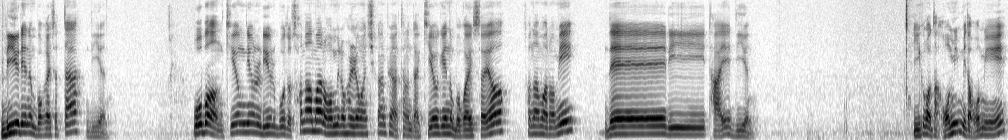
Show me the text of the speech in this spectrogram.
리을에는 뭐가 있었다? 니은. 5번. 기억, 니은, 리을 모두 선화말 어미를 활용한 시간표 나타난다. 기억에는 뭐가 있어요? 선화말 어미, 내리다의 니은. 이거 다 어미입니다. 어미.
